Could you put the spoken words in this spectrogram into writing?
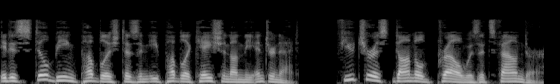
It is still being published as an e-publication on the Internet. Futurist Donald Prell was its founder.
